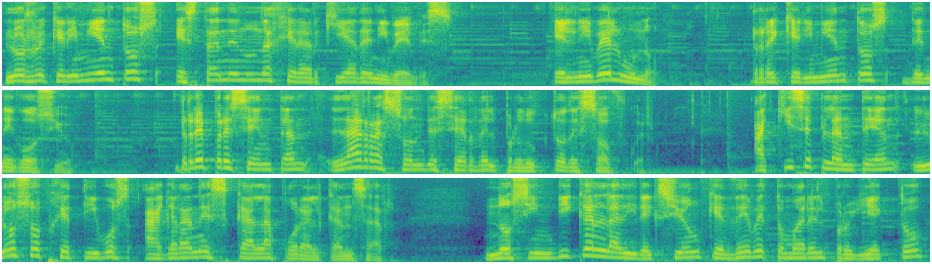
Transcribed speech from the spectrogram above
Los requerimientos están en una jerarquía de niveles. El nivel 1, requerimientos de negocio, representan la razón de ser del producto de software. Aquí se plantean los objetivos a gran escala por alcanzar. Nos indican la dirección que debe tomar el proyecto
